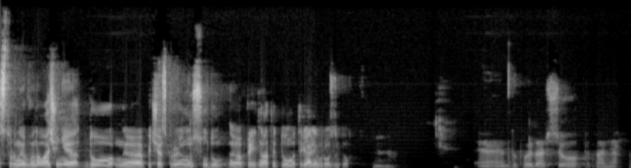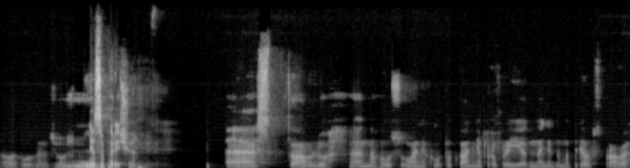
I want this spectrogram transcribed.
Сторони обвинувачення до е, Печерського районного суду е, приєднати до матеріалів розгляду. Е, Доповідач цього питання, Олег Володимирович. Не заперечую. Е, Ставлю на голосування клопотання про приєднання до матеріалів справи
